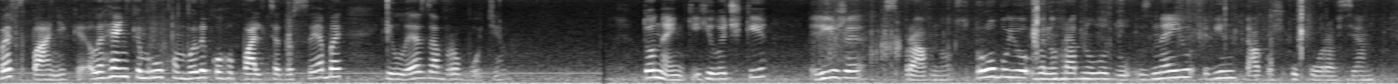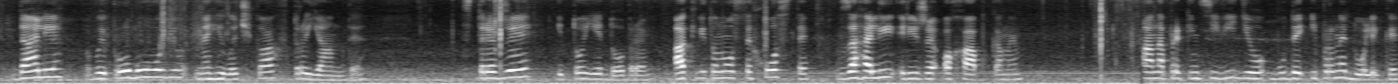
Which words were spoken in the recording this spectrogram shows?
без паніки, легеньким рухом великого пальця до себе і леза в роботі. Тоненькі гілочки ріже справно. Спробую виноградну лозу. З нею він також упорався. Далі випробую на гілочках троянди. Стреже і то є добре. А квітоноси хости взагалі ріже охапками. А наприкінці відео буде і про недоліки.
